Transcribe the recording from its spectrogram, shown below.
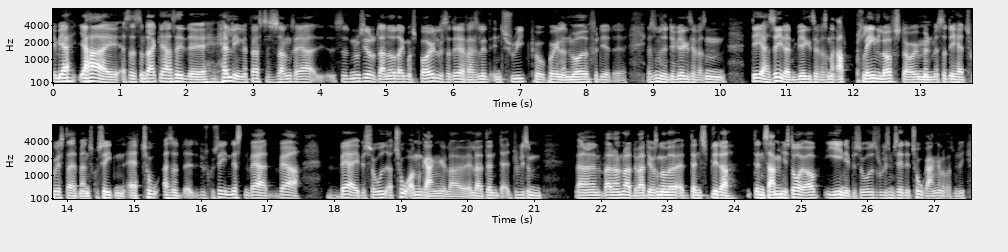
Jamen ja, jeg har, øh, altså som sagt, jeg har set øh, halvdelen af første sæson, så, jeg, så nu siger du, at der er noget, der ikke må spoile, så det er jeg faktisk lidt intrigued på, på en eller anden måde, fordi at, øh, jeg synes, at det virker til at være sådan, det jeg har set, at den virker til at være sådan en ret plain love story, men med så det her twist, at man skulle se den af to, altså øh, du skulle se næsten hver, hver, hver episode af to omgange, eller, eller den, du ligesom, hvordan, hvordan var det, var? det var sådan noget med, at den splitter den samme historie op i en episode, så du ligesom ser det to gange, eller hvad skal man sige.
